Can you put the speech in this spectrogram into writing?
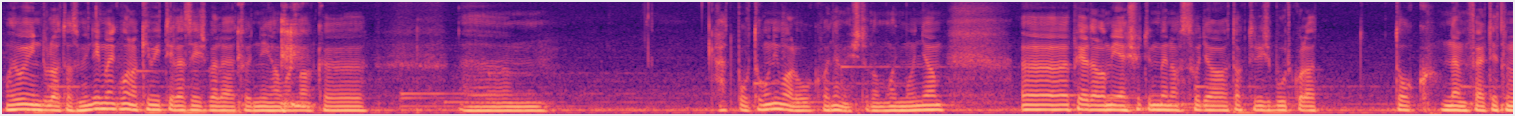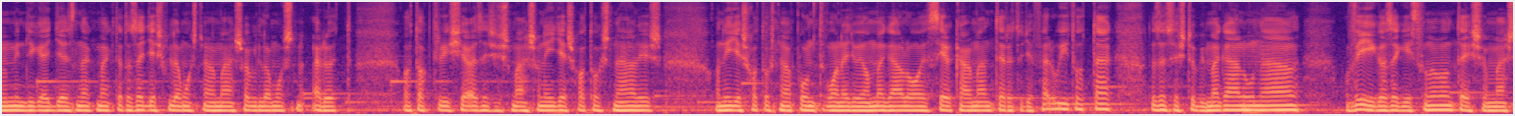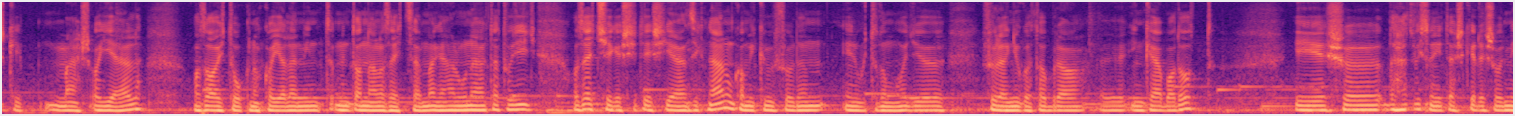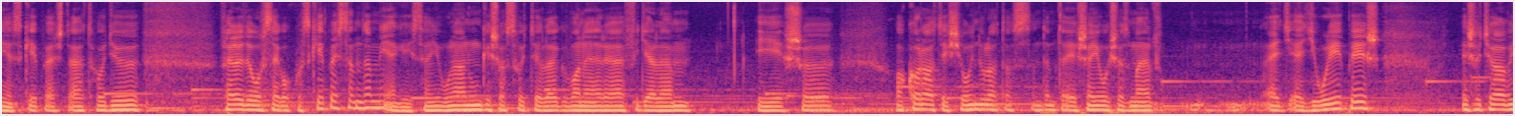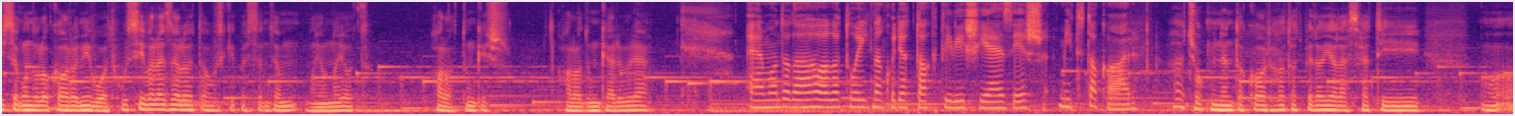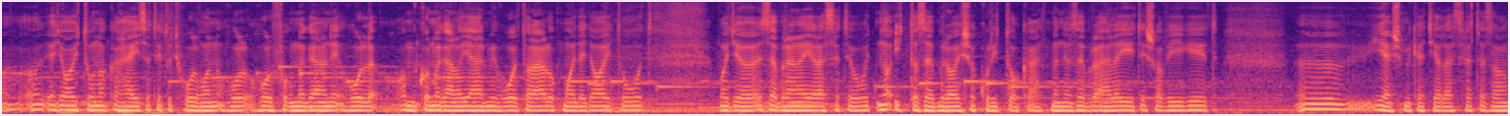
A jó indulat az mindig megvan, a kivitelezésben lehet, hogy néha vannak ö, ö, hát pótolni valók, vagy nem is tudom, hogy mondjam. Ö, például a mi esetünkben az, hogy a taktilis burkolat tok nem feltétlenül mindig egyeznek meg, tehát az egyes villamosnál más a villamos előtt a taktilis jelzés, és más a négyes hatosnál, és a négyes hatosnál pont van egy olyan megálló, ahol a Szélkálmán teret ugye felújították, az összes többi megállónál a végig az egész vonalon teljesen másképp más a jel, az ajtóknak a jele, mint, mint annál az egyszer megállónál. Tehát, hogy így az egységesítés hiányzik nálunk, ami külföldön én úgy tudom, hogy főleg nyugatabbra inkább adott, és de hát viszonyítás kérdés, hogy mihez képest, tehát hogy fejlődő országokhoz képest szerintem mi egészen jól állunk, és az, hogy tényleg van erre figyelem, és akarat és jó indulat, az szerintem teljesen jó, és az már egy, egy jó lépés. És hogyha visszagondolok arra, hogy mi volt 20 évvel ezelőtt, ahhoz képest szerintem nagyon nagyot haladtunk, és haladunk előre. Elmondod a hallgatóiknak, hogy a taktilis jelzés mit takar? Hát sok mindent akarhat, hát például jelezheti a, a, egy ajtónak a helyzetét, hogy hol van, hol, hol fog megállni, hol, amikor megáll a jármű, hol találok majd egy ajtót, vagy a zebránál jelezheti, hogy na itt a zebra, és akkor itt tudok átmenni a zebra elejét és a végét. Ö, ilyesmiket jelezhet ez a,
